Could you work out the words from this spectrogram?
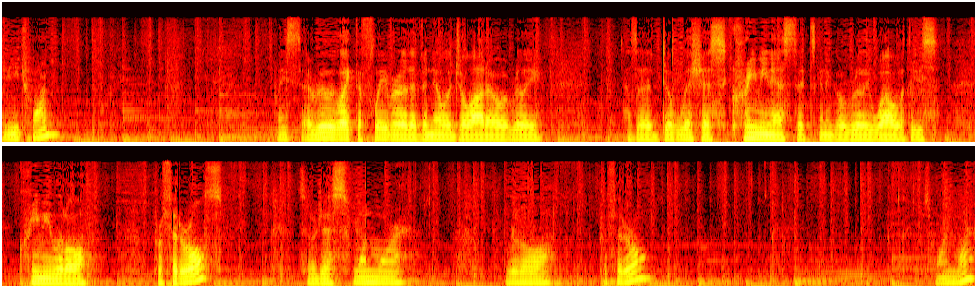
in each one. Nice. I really like the flavor of the vanilla gelato. It really has a delicious creaminess that's going to go really well with these creamy little profiteroles. So just one more little profiterole. Just one more.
